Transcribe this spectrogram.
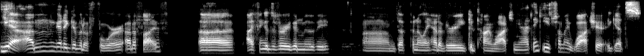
Yeah, I'm gonna give it a four out of five. Uh, I think it's a very good movie. Um, definitely had a very good time watching it. I think each time I watch it, it gets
